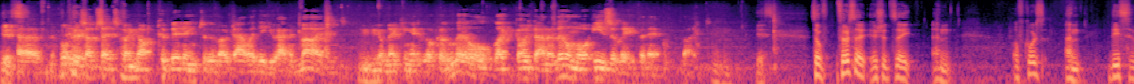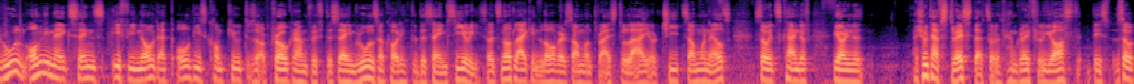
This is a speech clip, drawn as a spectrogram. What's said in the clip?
Yes. Um, Okay. In some sense, by Um, not committing to the modality you have in mind, Mhm. you're making it look a little like it goes down a little more easily than it might. Yes. So first, I I should say, um, of course, um, this rule only makes sense if we know that all these computers are programmed with the same rules according to the same theory. So it's not like in law where someone tries to lie or cheat someone else. So it's kind of we are in a. I should have stressed that. So I'm grateful you asked this. So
